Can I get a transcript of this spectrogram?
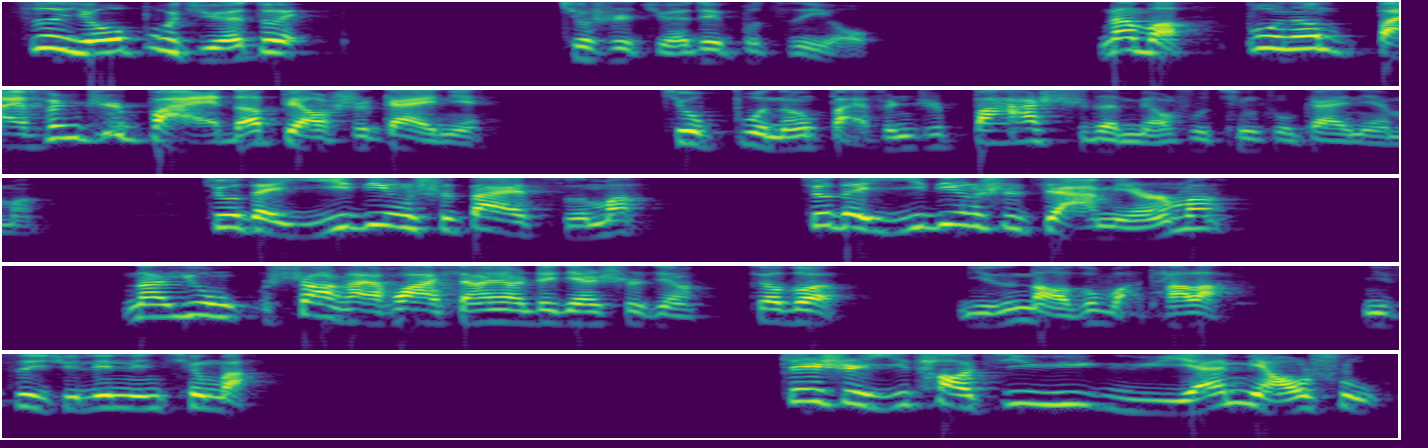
自由不绝对，就是绝对不自由。那么，不能百分之百的表示概念，就不能百分之八十的描述清楚概念吗？就得一定是代词吗？就得一定是假名吗？那用上海话想想这件事情，叫做你的脑子瓦塌了，你自己去拎拎清吧。这是一套基于语言描述。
